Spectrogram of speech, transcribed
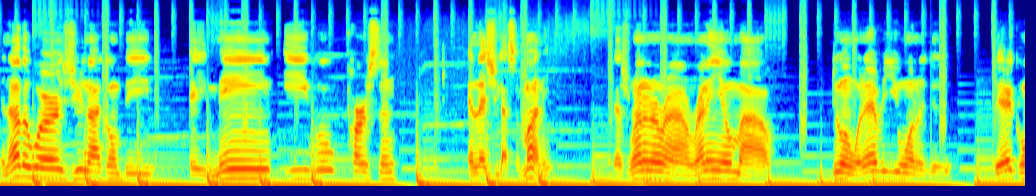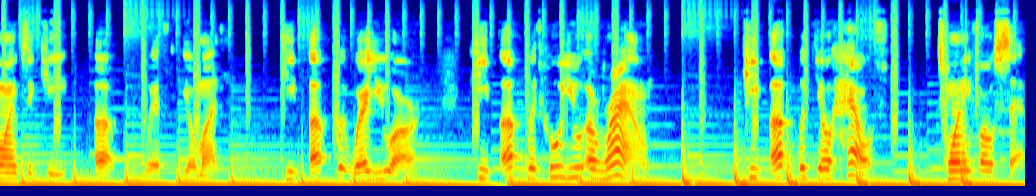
In other words, you're not going to be a mean, evil person unless you got some money that's running around, running your mouth, doing whatever you want to do. They're going to keep up with your money, keep up with where you are, keep up with who you around, keep up with your health 24 7.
